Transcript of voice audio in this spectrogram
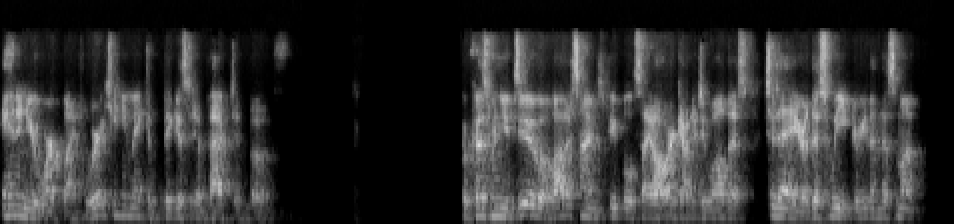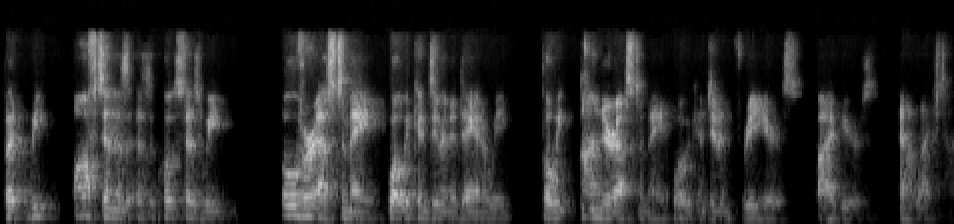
and in your work life. Where can you make a biggest impact in both? Because when you do, a lot of times people say, Oh, I got to do all this today or this week or even this month. But we often, as, as the quote says, we overestimate what we can do in a day and a week, but we underestimate what we can do in three years, five years, and a lifetime.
